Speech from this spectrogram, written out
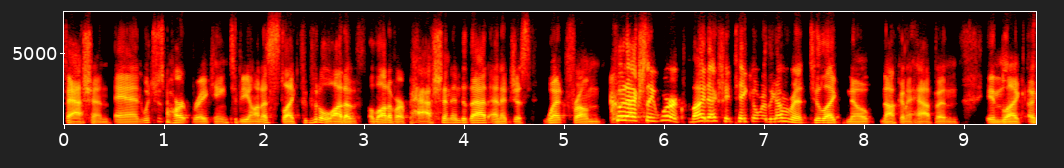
fashion, and which was heartbreaking to be honest. Like we put a lot of a lot of our passion into that, and it just went from could actually work, might actually take over the government to like no, not going to happen in like a,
